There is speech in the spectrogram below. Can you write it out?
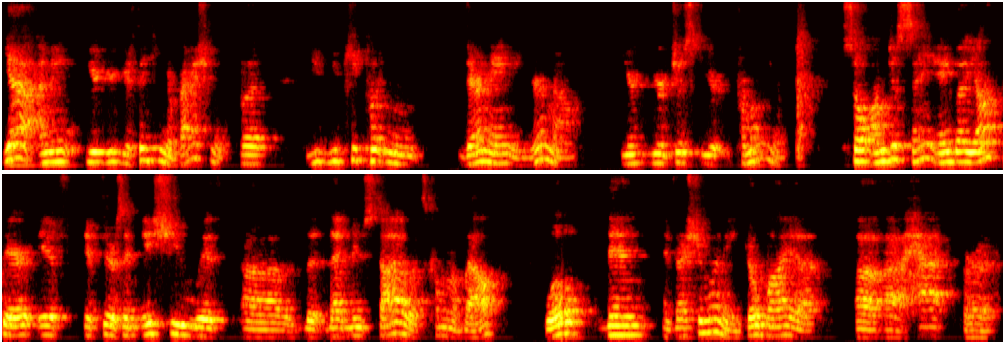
Yeah, I mean, you're, you're you're thinking you're bashing it, but you, you keep putting their name in your mouth. You're you're just you're promoting them. So I'm just saying, anybody out there, if if there's an issue with uh, the, that new style that's coming about, well, then invest your money. Go buy a a, a hat or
